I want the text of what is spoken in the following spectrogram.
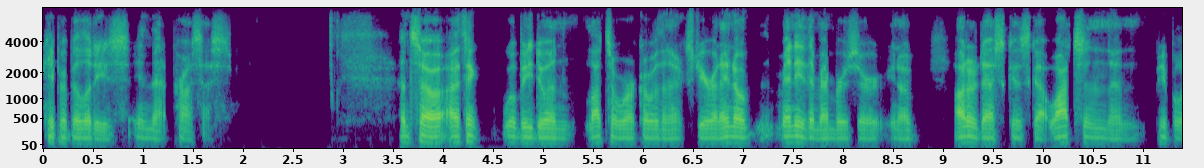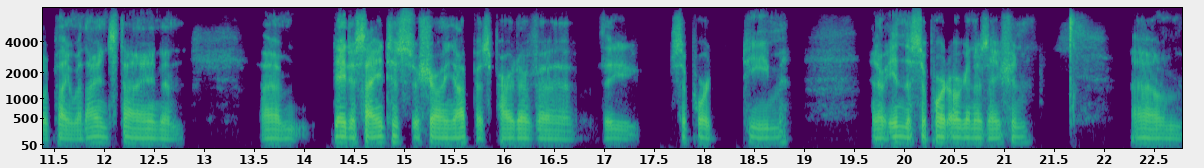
capabilities in that process. And so I think we'll be doing lots of work over the next year. And I know many of the members are, you know, Autodesk has got Watson and people are playing with Einstein and um, data scientists are showing up as part of uh, the support team, you know, in the support organization. Um,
